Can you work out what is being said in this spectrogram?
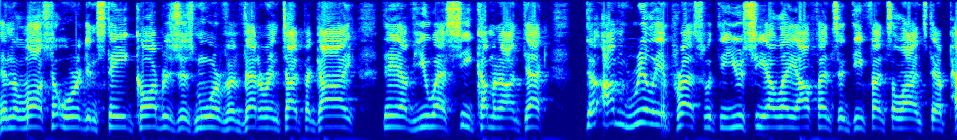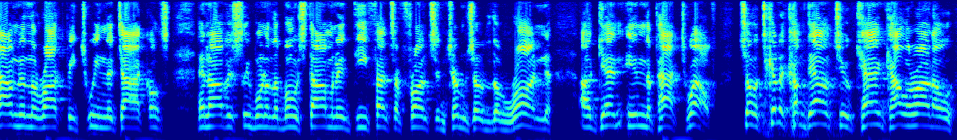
in the loss to Oregon State. Garbers is more of a veteran type of guy. They have USC coming on deck. I'm really impressed with the UCLA offensive and defensive lines. They're pounding the rock between the tackles, and obviously one of the most dominant defensive fronts in terms of the run again in the Pac 12. So it's going to come down to can Colorado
